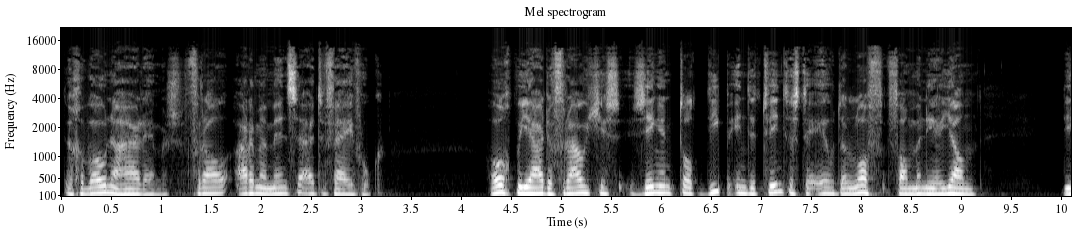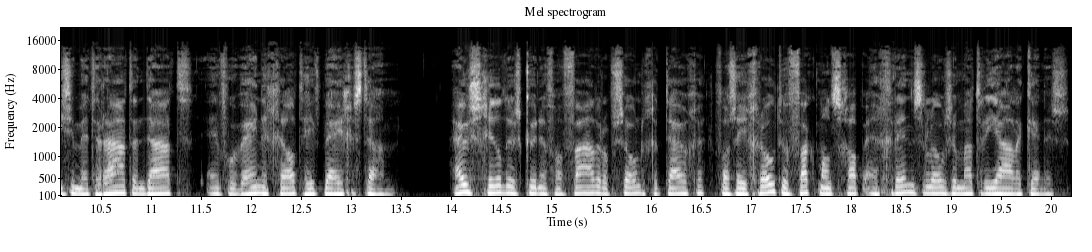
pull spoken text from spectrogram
de gewone Haarlemmers, vooral arme mensen uit de Vijfhoek. Hoogbejaarde vrouwtjes zingen tot diep in de 20e eeuw de lof van meneer Jan, die ze met raad en daad en voor weinig geld heeft bijgestaan. Huisschilders kunnen van vader op zoon getuigen van zijn grote vakmanschap en grenzeloze materialenkennis.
